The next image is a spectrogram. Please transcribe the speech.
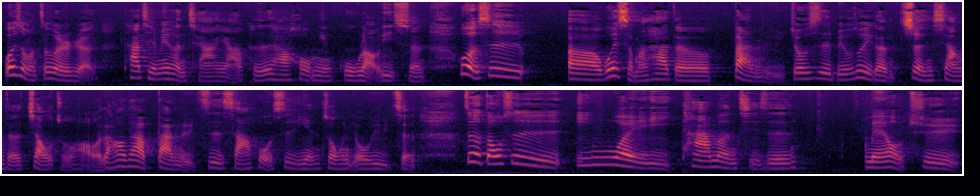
为什么这个人他前面很强牙，可是他后面孤老一生？或者是呃，为什么他的伴侣就是，比如说一个很正向的教主好，然后他的伴侣自杀，或者是严重忧郁症，这都是因为他们其实没有去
